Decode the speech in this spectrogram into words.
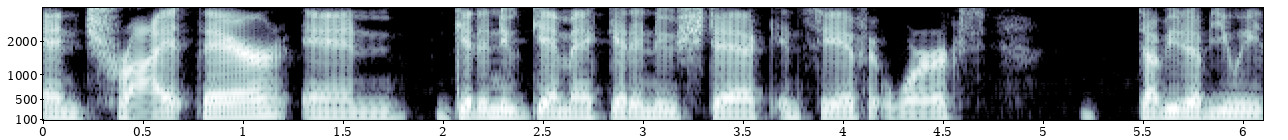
and try it there and get a new gimmick, get a new shtick, and see if it works. WWE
